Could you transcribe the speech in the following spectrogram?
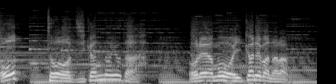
おっと時間のようだ。俺はもう行かねばならん。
